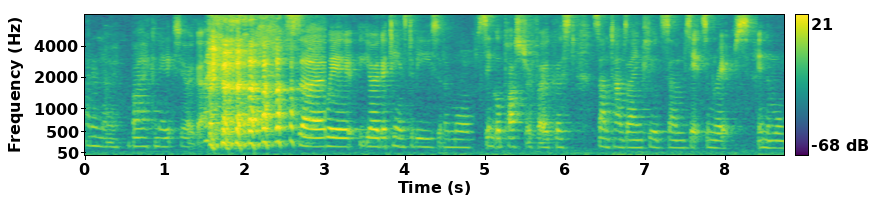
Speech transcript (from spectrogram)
I don't know biokinetics yoga. so where yoga tends to be sort of more single posture focused. Sometimes I include some sets and reps in the more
